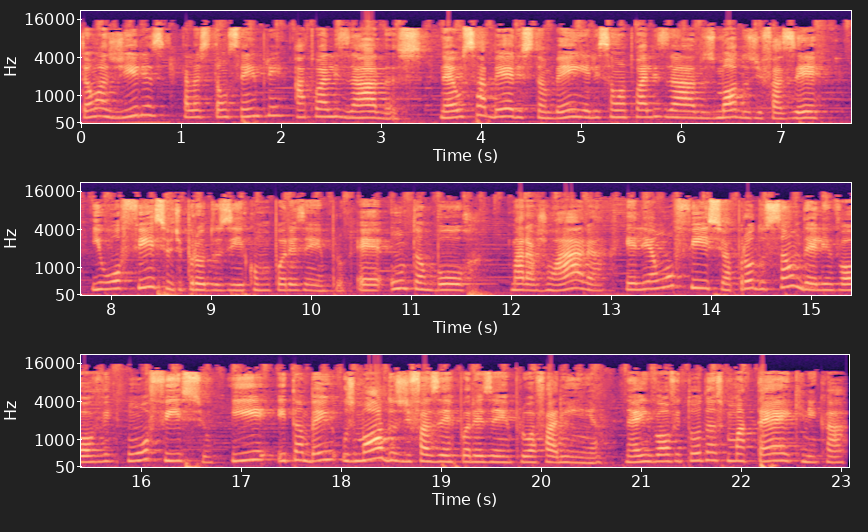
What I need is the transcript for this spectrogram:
Então as gírias elas estão sempre atualizadas, né? Os saberes também eles são atualizados, modos de fazer e o ofício de produzir, como por exemplo, é um tambor Marajoara, ele é um ofício, a produção dele envolve um ofício e, e também os modos de fazer, por exemplo, a farinha, né? envolve toda uma técnica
